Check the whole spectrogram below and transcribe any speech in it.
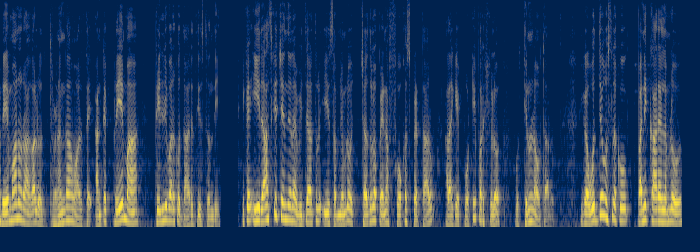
ప్రేమానురాగాలు దృఢంగా మారుతాయి. అంటే ప్రేమ పెళ్ళి వరకు దారితీస్తుంది. ఇక ఈ రాశికి చెందిన విద్యార్థులు ఈ సమయంలో చదువులపైన ఫోకస్ పెడతారు. అలాగే పోటీ పరీక్షలో ఉత్తీర్ణులు అవుతారు ఇక ఉద్యోగస్తులకు పని కార్యాలయంలో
